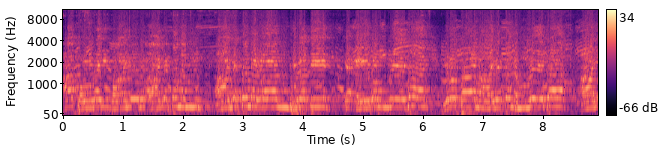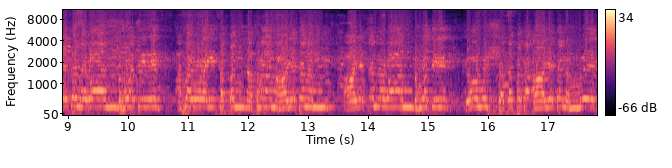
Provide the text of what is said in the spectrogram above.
आपो वै वायुरायतनम् आयतनवान् भवति। य एवं वेद योपामायतनं वेद आयतनवान् असौ वै तपन्नथामायतनम् आयतनवान् भवति। यो मुष्यतपत आयतनं वेद,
